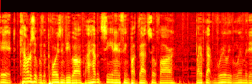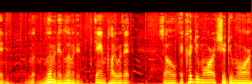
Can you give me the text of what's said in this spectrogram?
it counters it with a poison debuff. I haven't seen anything but that so far, but I've got really limited, li limited, limited gameplay with it. So it could do more. It should do more.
